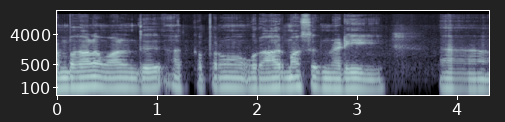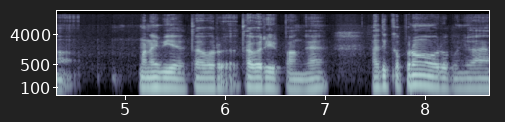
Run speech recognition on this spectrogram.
ரொம்ப காலம் வாழ்ந்து, அதுக்கப்புறம் ஒரு ஆறு மாதத்துக்கு முன்னாடி மனைவியை தவறு தவறியிருப்பாங்க. அதுக்கப்புறம் அவர் கொஞ்சம்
